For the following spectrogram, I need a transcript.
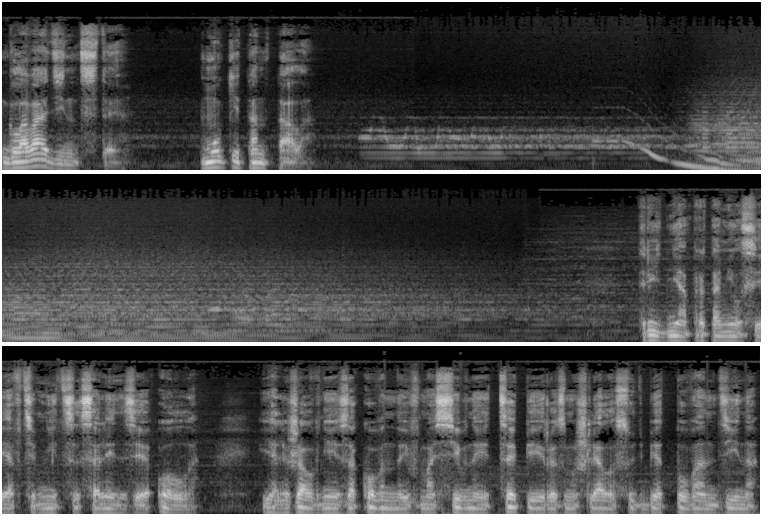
Глава 11. Муки Тантала. Три дня протомился я в темнице Солензия Олла. Я лежал в ней закованный в массивные цепи и размышлял о судьбе Тувандина,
